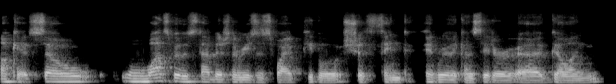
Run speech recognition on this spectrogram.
Okay, so once we've established the reasons why people should think and really consider uh, going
